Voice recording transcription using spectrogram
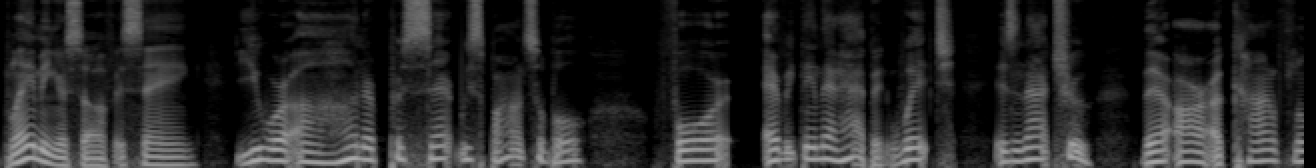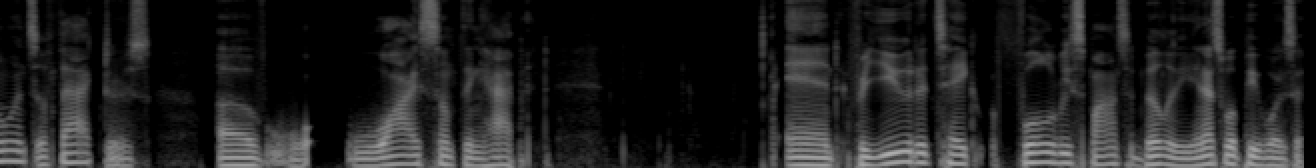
Blaming yourself is saying you were a hundred percent responsible for everything that happened, which is not true. There are a confluence of factors of w- why something happened. And for you to take full responsibility, and that's what people always say,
